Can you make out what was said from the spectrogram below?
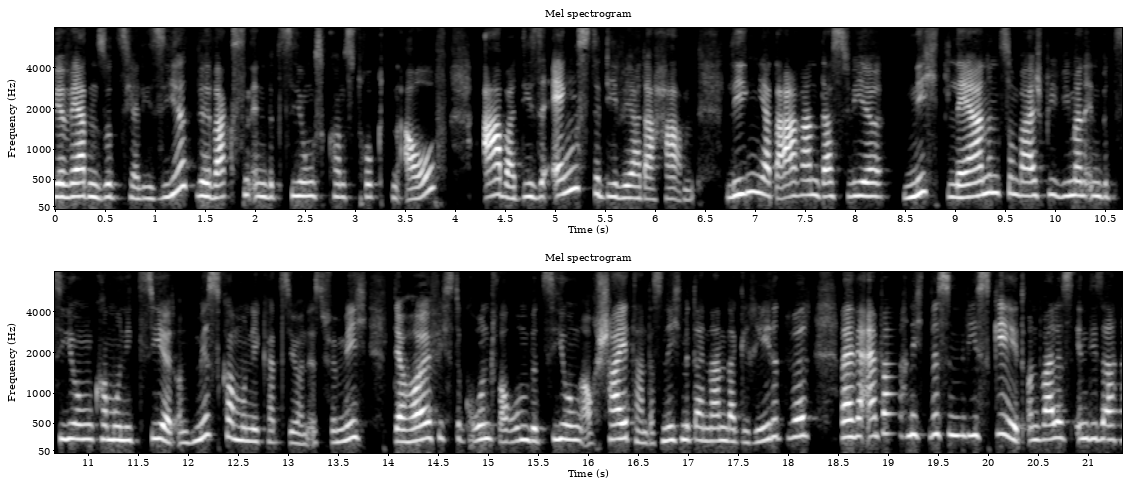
Wir werden sozialisiert, wir wachsen in Beziehungskonstrukten auf, aber diese Ängste, die wir da haben, liegen ja daran, dass wir nicht lernen, zum Beispiel, wie man in Beziehungen kommuniziert. Und Misskommunikation ist für mich der häufigste Grund, warum Beziehungen auch scheitern, dass nicht miteinander geredet wird, weil wir einfach nicht wissen, wissen, wie es geht und weil es in dieser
